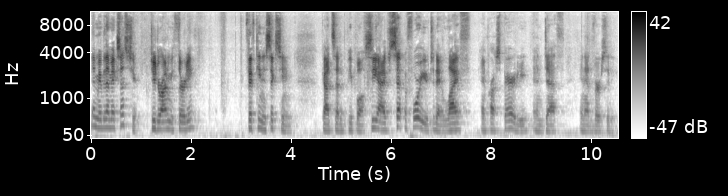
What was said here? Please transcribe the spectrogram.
And maybe that makes sense to you. Deuteronomy 30, 15 and 16. God said to the people, See, I have set before you today life and prosperity and death and adversity.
